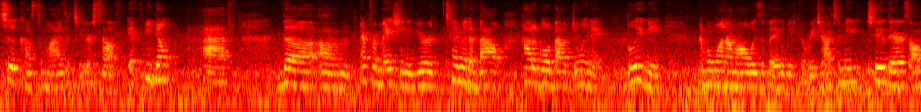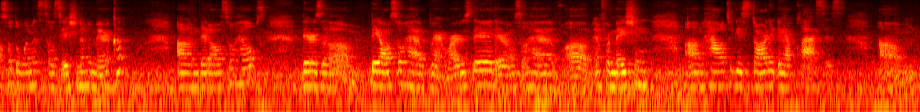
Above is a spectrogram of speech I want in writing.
to customize it to yourself. If you don't have the um, information and you're timid about how to go about doing it believe me number one i'm always available you can reach out to me two there's also the women's association of america um, that also helps. There's um, they also have grant writers there. They also have um, information um, how to get started. They have classes. Um,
